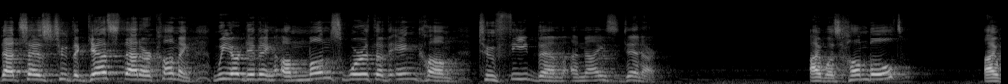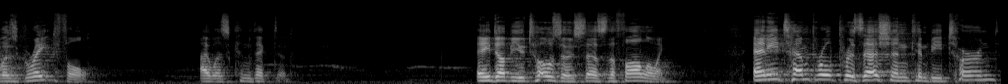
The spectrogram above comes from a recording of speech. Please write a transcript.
that says to the guests that are coming, we are giving a month's worth of income to feed them a nice dinner. I was humbled, I was grateful, I was convicted. A.W. Tozer says the following Any temporal possession can be turned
